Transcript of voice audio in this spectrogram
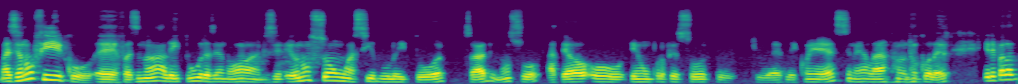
Mas eu não fico é, fazendo ah, leituras enormes, eu não sou um assíduo leitor, sabe? Não sou. Até o, tem um professor que, que o Wesley conhece, né, lá no, no colégio, ele fala,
